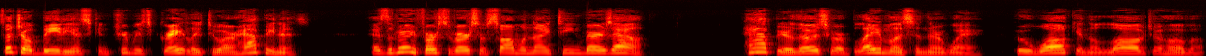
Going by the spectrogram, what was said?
Such obedience contributes greatly to our happiness, as the very first verse of Psalm 119 bears out. Happy are those who are blameless in their way, who walk in the law of Jehovah.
